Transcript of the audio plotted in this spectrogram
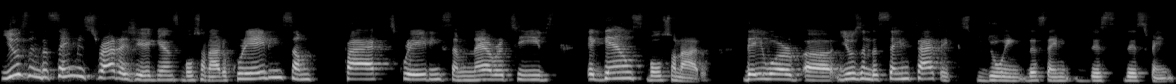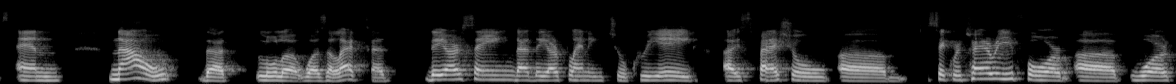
using the same strategy against Bolsonaro, creating some facts, creating some narratives against Bolsonaro. They were uh, using the same tactics, doing the same this these things, and now that Lula was elected, they are saying that they are planning to create a special um, secretary for uh, work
